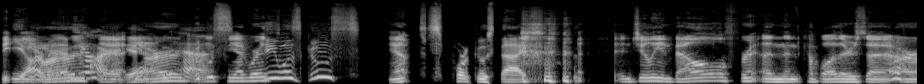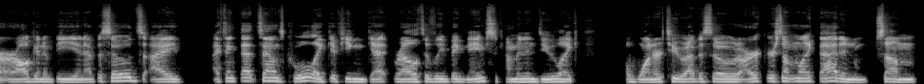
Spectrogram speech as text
the ER, man. ER, yeah, yeah. ER, Yeah. Anthony Edwards. He was Goose. Yep. Poor Goose died. and Jillian Bell for, and then a couple others uh, are, are all going to be in episodes. I I think that sounds cool. Like if you can get relatively big names to come in and do like a one or two episode arc or something like that in some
